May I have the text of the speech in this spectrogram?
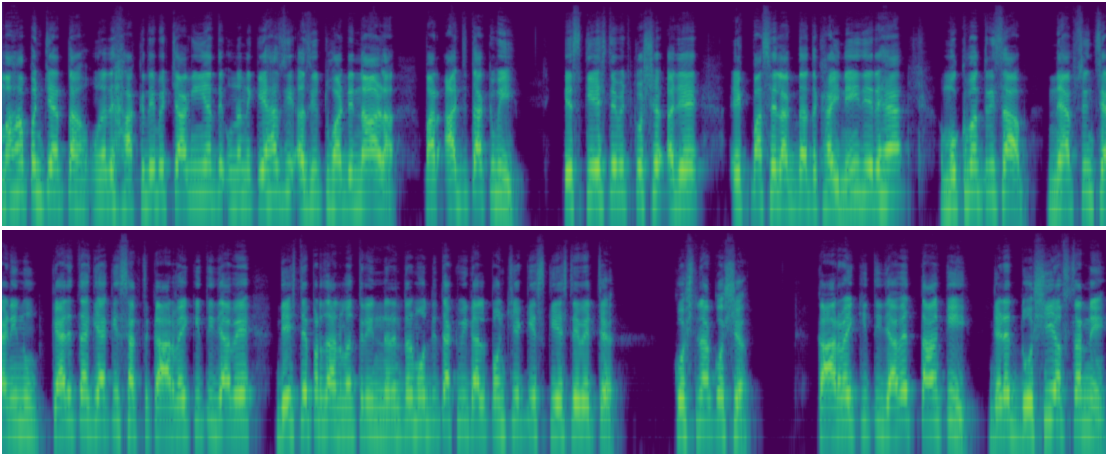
ਮਹਾਂ ਪੰਚਾਇਤਾਂ ਉਹਨਾਂ ਦੇ ਹੱਕ ਦੇ ਵਿੱਚ ਆ ਗਈਆਂ ਤੇ ਉਹਨਾਂ ਨੇ ਕਿਹਾ ਸੀ ਅਸੀਂ ਤੁਹਾਡੇ ਨਾਲ ਆ ਪਰ ਅੱਜ ਤੱਕ ਵੀ ਇਸ ਕੇਸ ਦੇ ਵਿੱਚ ਕੁਝ ਅਜੇ ਇੱਕ ਪਾਸੇ ਲੱਗਦਾ ਦਿਖਾਈ ਨਹੀਂ ਦੇ ਰਿਹਾ। ਮੁੱਖ ਮੰਤਰੀ ਸਾਹਿਬ ਨੈਬ ਸਿੰਘ ਸੈਣੀ ਨੂੰ ਕਹਿ ਦਿੱਤਾ ਗਿਆ ਕਿ ਸਖਤ ਕਾਰਵਾਈ ਕੀਤੀ ਜਾਵੇ। ਦੇਸ਼ ਦੇ ਪ੍ਰਧਾਨ ਮੰਤਰੀ ਨਰਿੰਦਰ ਮੋਦੀ ਤੱਕ ਵੀ ਗੱਲ ਪਹੁੰਚੀ ਹੈ ਕਿ ਇਸ ਕੇਸ ਦੇ ਵਿੱਚ ਕੁਛ ਨਾ ਕੁਛ ਕਾਰਵਾਈ ਕੀਤੀ ਜਾਵੇ ਤਾਂ ਕਿ ਜਿਹੜੇ ਦੋਸ਼ੀ ਅਫਸਰ ਨੇ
